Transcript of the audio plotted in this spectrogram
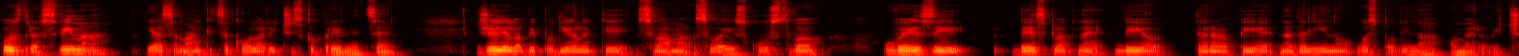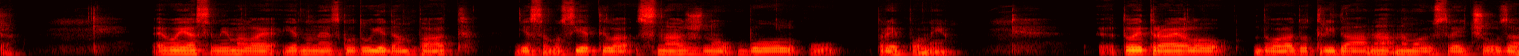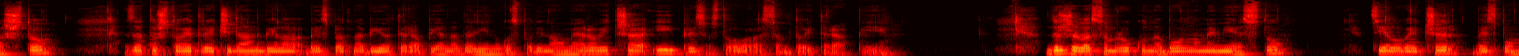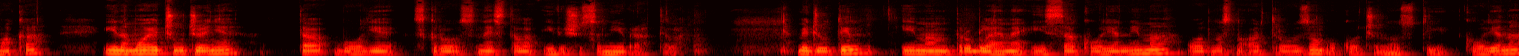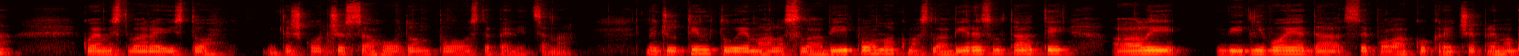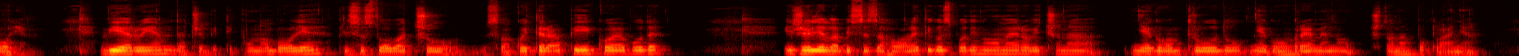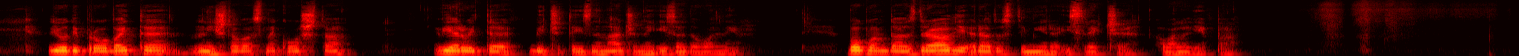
Pozdrav svima, ja sam Ankica Kolarić iz Koprivnice. Željela bi podijeliti s vama svoje iskustvo u vezi besplatne bioterapije na daljinu gospodina Omerovića. Evo ja sam imala jednu nezgodu, jedan pat gdje sam osjetila snažnu bol u preponi. E, to je trajalo dva do tri dana na moju sreću. Zašto? Zato što je treći dan bila besplatna bioterapija na daljinu gospodina Omerovića i prisustvovala sam toj terapiji. Držala sam ruku na bolnome mjestu cijelu večer bez pomaka i na moje čuđenje ta bol je skroz nestala i više se nije vratila. Međutim, imam probleme i sa koljenima, odnosno artrozom u kočenosti koljena, koja mi stvaraju isto teškoće sa hodom po stepenicama. Međutim, tu je malo slabiji pomak, malo slabiji rezultati, ali vidljivo je da se polako kreće prema boljem. Vjerujem da će biti puno bolje, prisustvovat ću svakoj terapiji koja bude i željela bi se zahvaliti gospodinu Omeroviću na njegovom trudu, njegovom vremenu što nam poklanja. Ljudi probajte, ništa vas ne košta, vjerujte, bit ćete iznenađeni i zadovoljni. Bog vam da zdravlje, radosti, mira i sreće. Hvala lijepa.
